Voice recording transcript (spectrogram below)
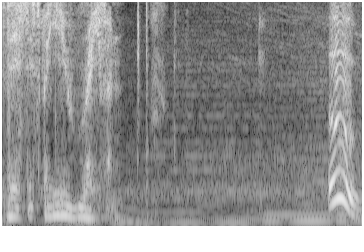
This is for you, Raven. Ooh.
